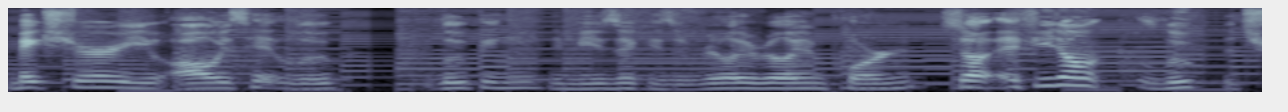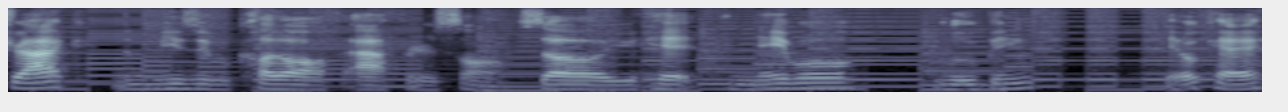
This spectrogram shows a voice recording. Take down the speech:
Make sure you always hit loop. Looping the music is really, really important. So if you don't loop the track, the music will cut off after the song. So you hit enable looping. Hit OK.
